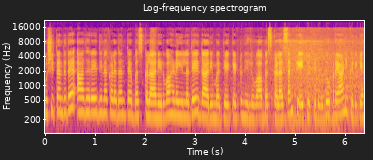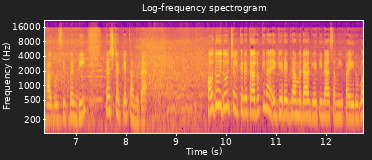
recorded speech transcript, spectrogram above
ಖುಷಿ ತಂದಿದೆ, ಆದರೆ ದಿನ ಕಳೆದಂತೆ ಬಸ್ಗಳ ನಿರ್ವಹಣೆ ಇಲ್ಲದೆ ದಾರಿ ಮಧ್ಯೆ ಕೆಟ್ಟು ನಿಲ್ಲುವ ಬಸ್ಗಳ ಸಂಖ್ಯೆ ಹೆಚ್ಚುತ್ತಿರುವುದು ಪ್ರಯಾಣಿಕರಿಗೆ ಹಾಗೂ ಸಿಬ್ಬಂದಿ ಕಷ್ಟಕ್ಕೆ ತಂದಿದೆ. ಹೌದು, ಇದು ಚಳ್ಳಕೆರೆ ತಾಲೂಕಿನ ಎಗೆರೆ ಗ್ರಾಮದ ಗೇಟಿನ ಸಮೀಪ ಇರುವ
